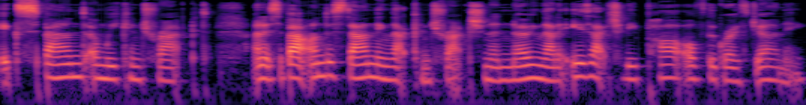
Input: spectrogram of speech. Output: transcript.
expand and we contract. And it's about understanding that contraction and knowing that it is actually part of the growth journey.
